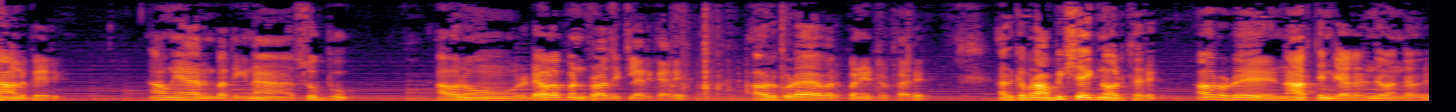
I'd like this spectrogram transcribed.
நாலு பேர். அவங்க யாருன்னு பார்த்தீங்கன்னா சுப்பு. அவரும் ஒரு டெவலப்மெண்ட் ப்ராஜெக்டில் இருக்காரு. அவர் கூட ஒர்க் பண்ணிட்டு இருப்பாரு அதுக்கப்புறம் அபிஷேக்னு ஒருத்தர். அவர் ஒரு நார்த் இந்தியாவிலேருந்து வந்தவர்.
